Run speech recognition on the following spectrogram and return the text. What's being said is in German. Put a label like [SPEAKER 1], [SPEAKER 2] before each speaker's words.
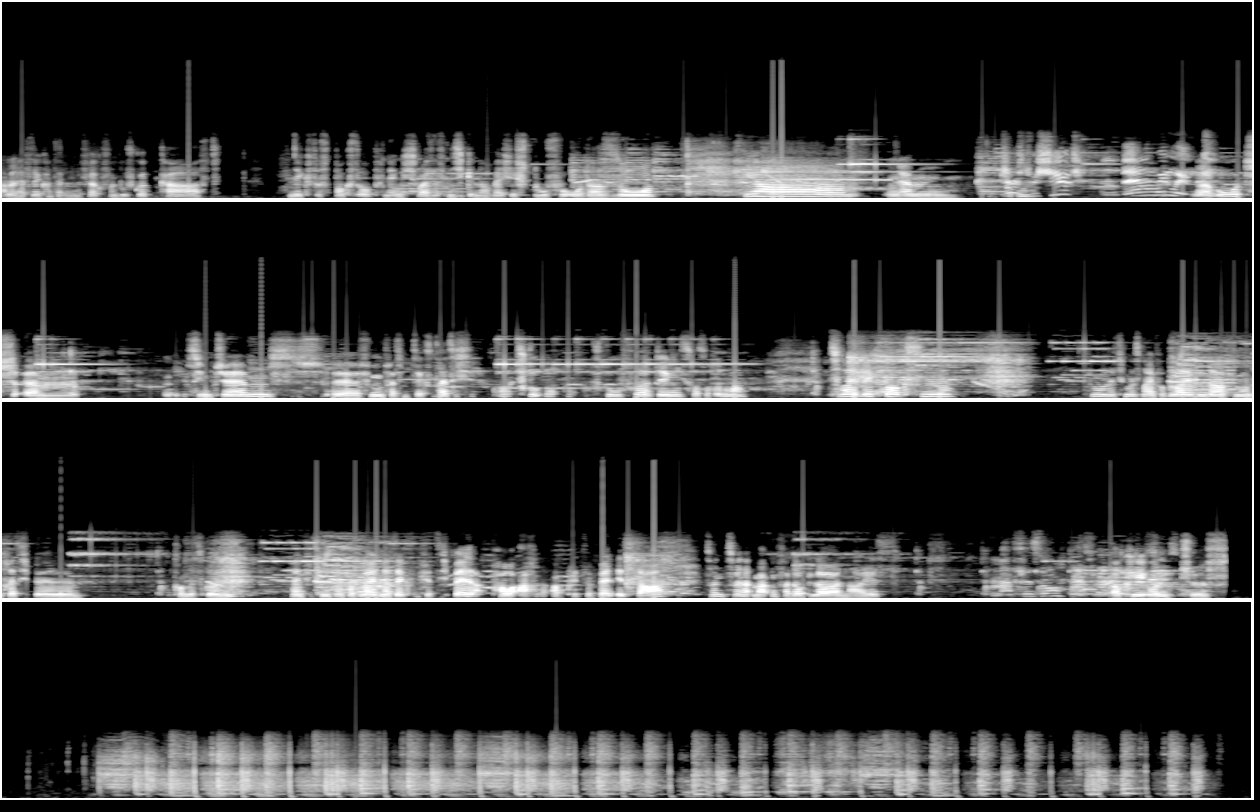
[SPEAKER 1] Hallo und herzlich willkommen zu einer Folge von Cast. Nächstes Box Opening. Ich weiß jetzt nicht genau welche Stufe oder so. Ja, ähm. Na gut, ähm. 10 Gems, äh, 35 36 Stu Stufe, Dings, was auch immer. Zwei Big Boxen. 65 müssen ein verbleibender, 35 Bell. Jetzt gönnen. 41 müssen ein verbleibender, 46 Bell. Power 8 Upgrade für Bell ist da. 200 Markenverdoppler, nice. Okay, und tschüss.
